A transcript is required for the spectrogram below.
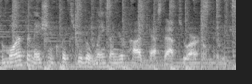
For more information, click through the link on your podcast app to our homepage.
